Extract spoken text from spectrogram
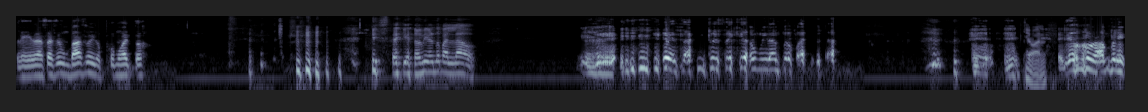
Le dieron a hacerse un vaso y lo puso muerto. Y se quedó mirando para el lado. Exacto, y se quedó mirando para el lado. Qué mal. Quedó con hambre.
